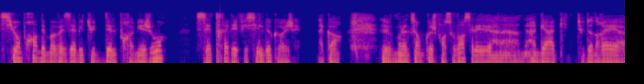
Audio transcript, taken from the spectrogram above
Si on prend des mauvaises habitudes dès le premier jour, c'est très difficile de corriger. D'accord? Euh, Mon exemple que je prends souvent, c'est un, gars qui tu donnerais, euh,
